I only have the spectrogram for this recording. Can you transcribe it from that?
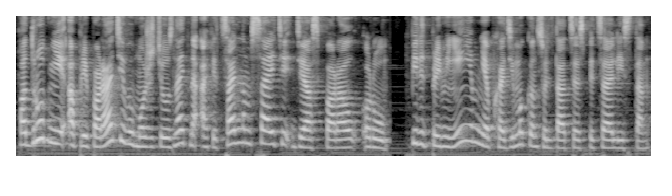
Подробнее о препарате вы можете узнать на официальном сайте diasporal.ru. Перед применением необходима консультация специалиста.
